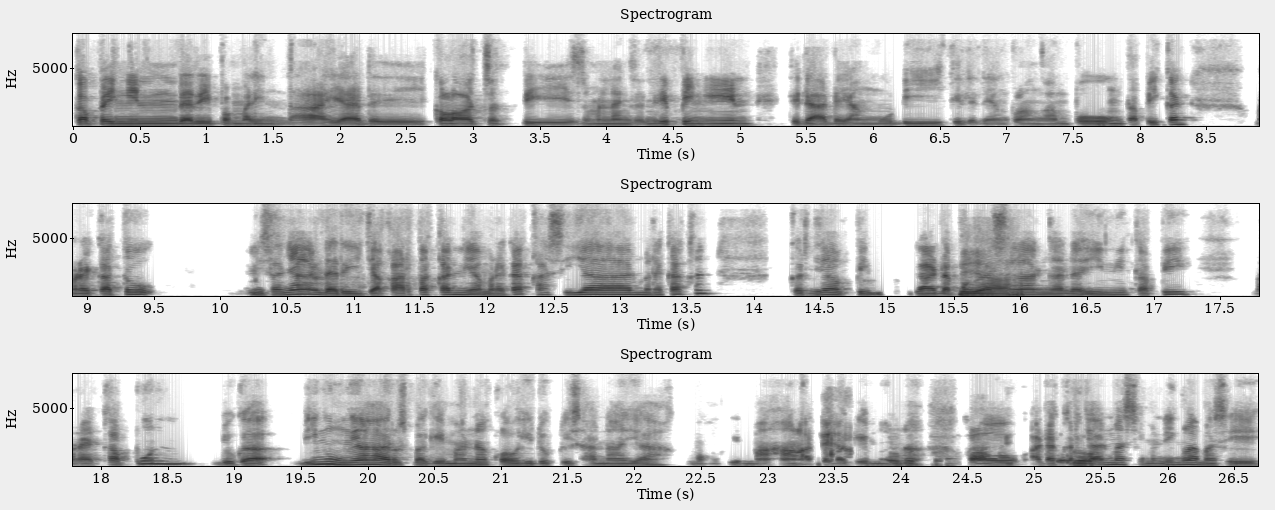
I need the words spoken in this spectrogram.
kepingin dari pemerintah ya dari kalau di Sumedang sendiri pingin tidak ada yang mudik, tidak ada yang pulang kampung, tapi kan mereka tuh misalnya dari Jakarta kan ya mereka kasihan, mereka kan kerja nggak ada iya. penghasilan, nggak ada ini, tapi mereka pun juga bingung ya harus bagaimana kalau hidup di sana ya mungkin mahal atau bagaimana. Kalau ada kerjaan masih mending lah masih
